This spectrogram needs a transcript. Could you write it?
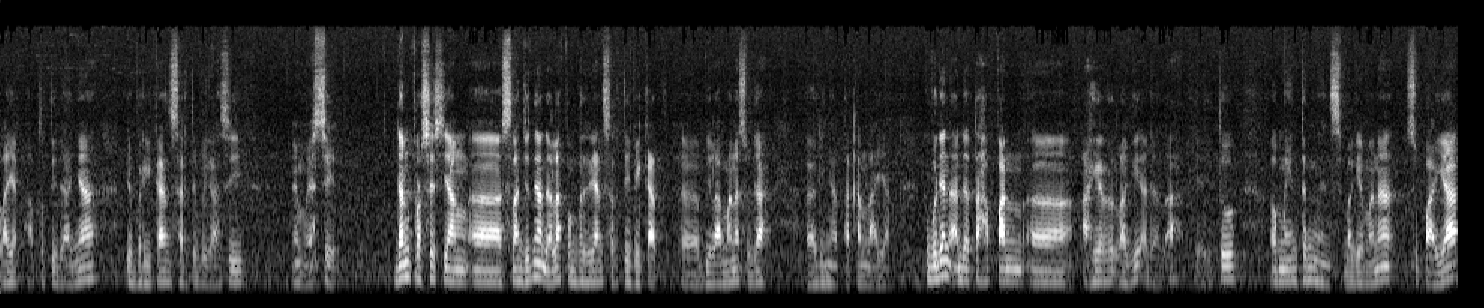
layak atau tidaknya diberikan sertifikasi MSC. Dan proses yang uh, selanjutnya adalah pemberian sertifikat uh, bila mana sudah uh, dinyatakan layak. Kemudian ada tahapan uh, akhir lagi adalah yaitu uh, maintenance, bagaimana supaya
